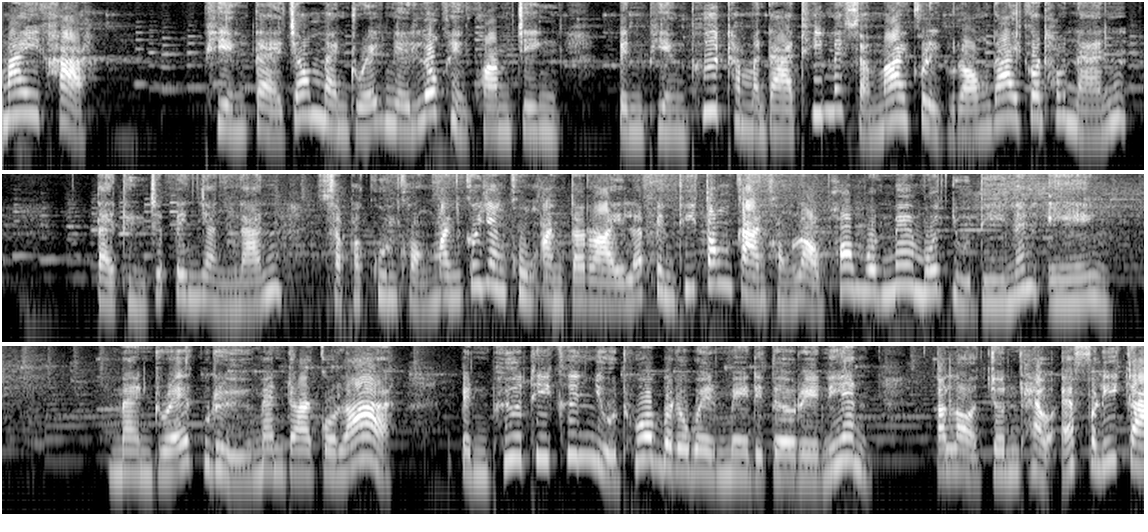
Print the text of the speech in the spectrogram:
ไม่ค่ะ เพียงแต่เจ้าแมนเดรกในโลกแห่งความจริง เป็นเพียงพืชธรรมดาที่ไม่สามารถกรีดร้องได้ก็เท่านั้น แต่ถึงจะเป็นอย่างนั้นสรรพคุณของมันก็ยังคงอันตราย และเป็นที่ต้องการของเหล่าพ่อมดแม่มดอยู่ดีนั่นเองแมนเดรกหรือแมนดราโกล่าเป็นพืชที่ขึ้นอยู่ทั่วบริเวณเมดิเตอร์เรเนียน ตลอดจนแถวแอฟริกา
